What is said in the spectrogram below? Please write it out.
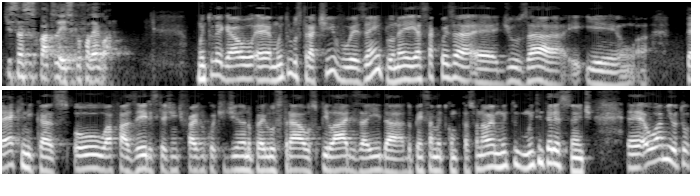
que são esses quatro eixos que eu falei agora. Muito legal, é muito ilustrativo o exemplo, né? E essa coisa é, de usar e, e, técnicas ou afazeres que a gente faz no cotidiano para ilustrar os pilares aí da, do pensamento computacional é muito, muito interessante. É, o Hamilton,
